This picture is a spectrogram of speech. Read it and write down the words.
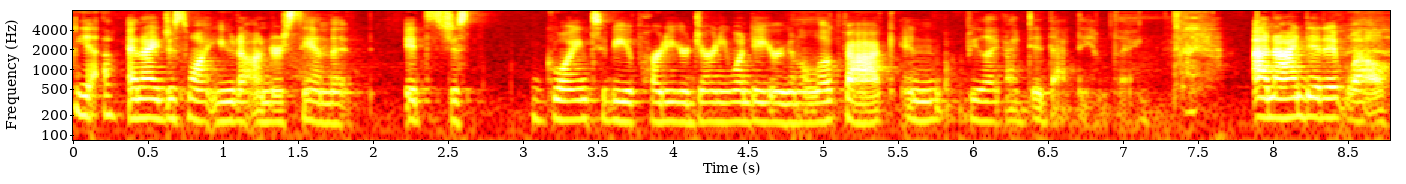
yeah. And I just want you to understand that it's just going to be a part of your journey. One day you're going to look back and be like, I did that damn thing. And I did it well.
